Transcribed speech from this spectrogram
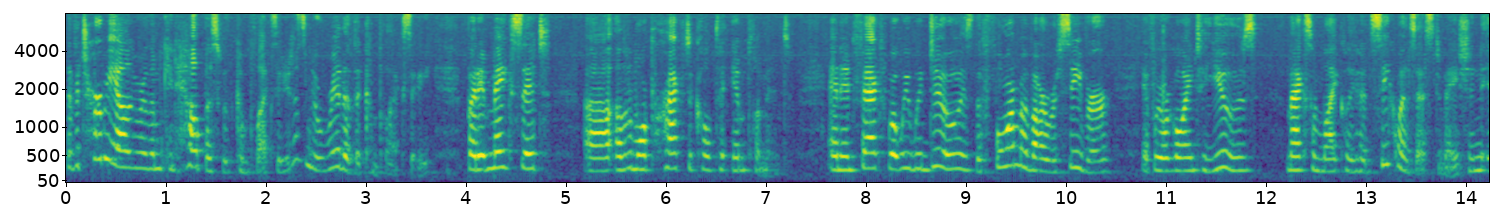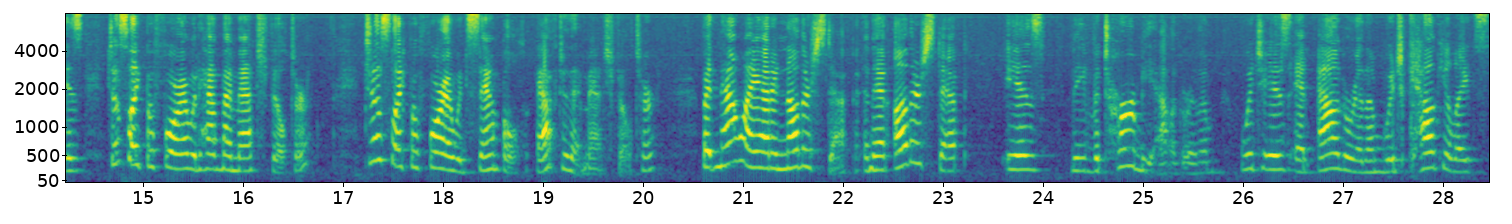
the Viterbi algorithm can help us with complexity. It doesn't get rid of the complexity, but it makes it uh, a little more practical to implement. And in fact, what we would do is the form of our receiver, if we were going to use maximum likelihood sequence estimation, is just like before I would have my match filter, just like before I would sample after that match filter, but now I add another step, and that other step is the Viterbi algorithm, which is an algorithm which calculates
